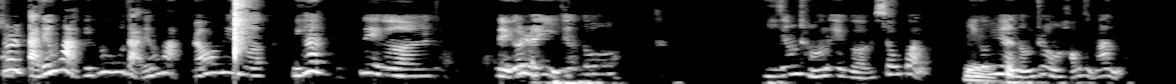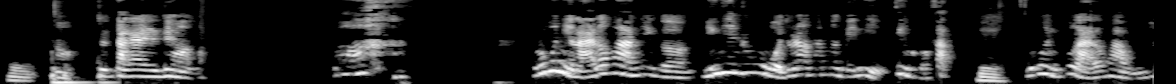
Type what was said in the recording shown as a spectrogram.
就是打电话给客户打电话，然后那个你看那个哪个人已经都已经成那个销冠了，一个嗯月能挣好几万呢，嗯啊，就大概是这样的。啊，如果你来的话，那个明天中午我就让他们给你订盒饭。嗯如果你不来的话，我们就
